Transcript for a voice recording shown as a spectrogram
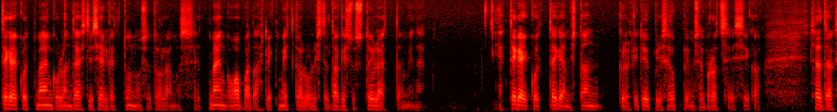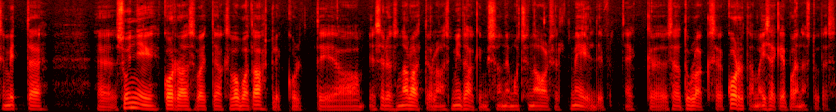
tegelikult mängul on täiesti selged tunnused olemas, et mäng on vabatahtlik mitteoluliste takistuste ületamine. ehk tegelikult tegemist on küllaltki tüüpilise õppimise protsessiga. seda tehakse mitte sunni korras, vaid tehakse vabatahtlikult ja, ja selles on alati olemas midagi, mis on emotsionaalselt meeldiv, ehk eh, seda tullakse kordama isegi ebaõnnestudes.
